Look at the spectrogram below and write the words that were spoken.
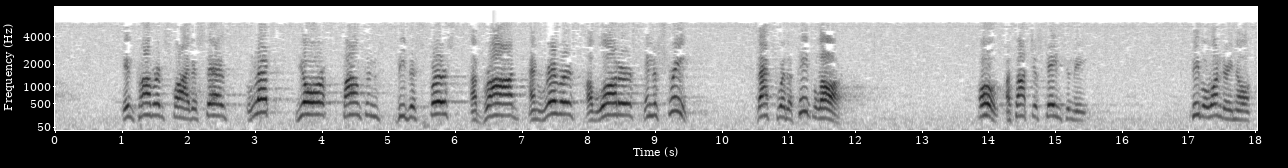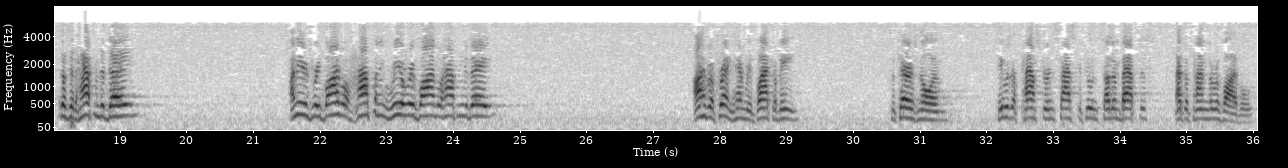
In Proverbs 5 it says, Let your fountains be dispersed abroad and rivers of water in the streets. That's where the people are. Oh, a thought just came to me. People wonder, you know, does it happen today? I mean, is revival happening, real revival happening today? I have a friend, Henry Blackaby. Soteras know him. He was a pastor in Saskatoon Southern Baptist at the time of the revival.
